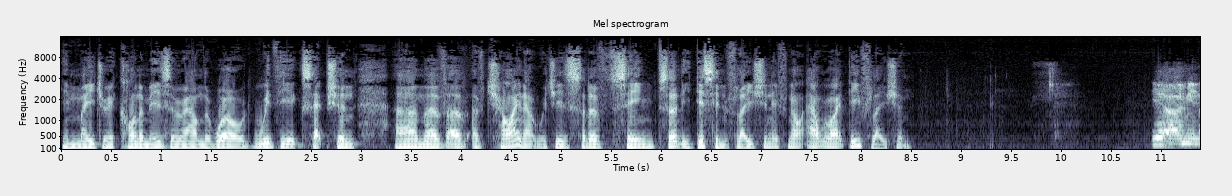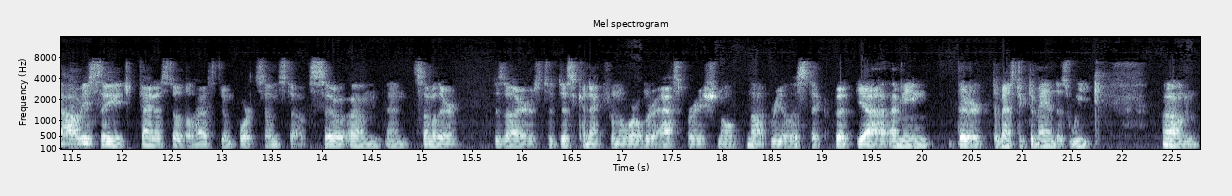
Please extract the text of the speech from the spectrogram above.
in major economies around the world, with the exception um, of, of, of China, which is sort of seeing certainly disinflation, if not outright deflation. Yeah, I mean, obviously, China still has to import some stuff. So, um, and some of their desires to disconnect from the world are aspirational, not realistic. But yeah, I mean, their domestic demand is weak. Um,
